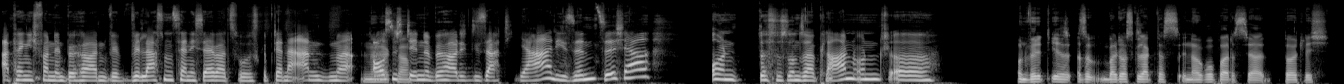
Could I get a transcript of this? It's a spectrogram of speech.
abhängig von den Behörden. Wir, wir lassen uns ja nicht selber zu. Es gibt ja eine, eine klar. außenstehende Behörde, die sagt, ja, die sind sicher und das ist unser Plan und äh, Und würdet ihr, also, weil du hast gesagt, dass in Europa das ja deutlich,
